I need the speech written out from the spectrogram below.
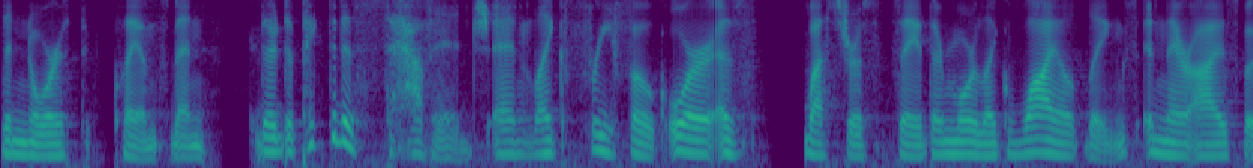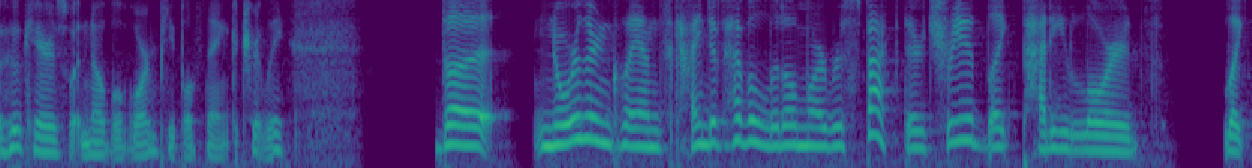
the North clansmen. They're depicted as savage and like free folk, or as Westeros would say, they're more like wildlings in their eyes, but who cares what noble born people think, truly. The northern clans kind of have a little more respect. They're treated like petty lords, like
